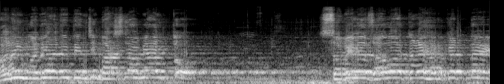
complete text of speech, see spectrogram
आणि मध्ये मध्ये त्यांची भाषण आम्ही ऐकतो. सभेला जावा काय हरकत नाही.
